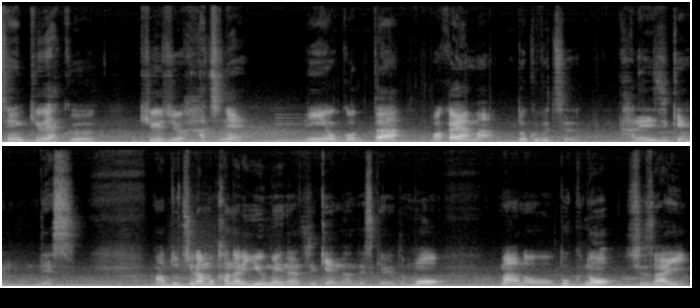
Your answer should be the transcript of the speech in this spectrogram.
1998年に起こった和歌山毒物カレー事件です。まあ、どちらもかなり有名な事件なんですけれども、まあ、あの僕の取材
